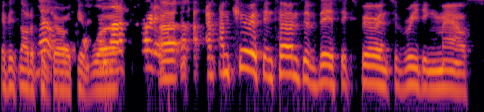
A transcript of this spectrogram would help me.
if it's not a no, pejorative word. Not a uh, I, I'm curious in terms of this experience of reading Maus.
